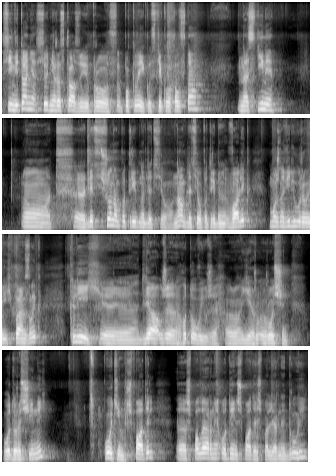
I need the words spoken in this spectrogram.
Всім вітання! Сьогодні розказую про поклейку стеклохолста на стіни. От. е, Для, що нам потрібно для цього? Нам для цього потрібен валік, можна вілюровий пензлик, клей е, для вже готовий вже е, є розчин водорозчинний. Потім шпатель шпалерний один, шпатель шпалерний другий,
